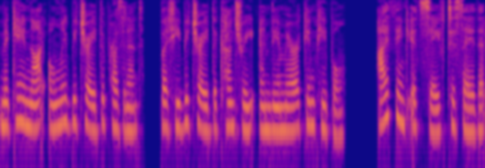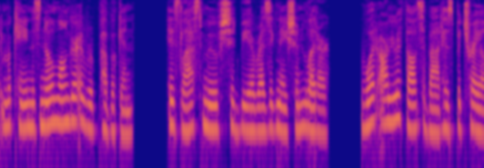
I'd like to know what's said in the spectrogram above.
McCain not only betrayed the president, but he betrayed the country and the American people. I think it's safe to say that McCain is no longer a Republican. His last move should be a resignation letter. What are your thoughts about his betrayal?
